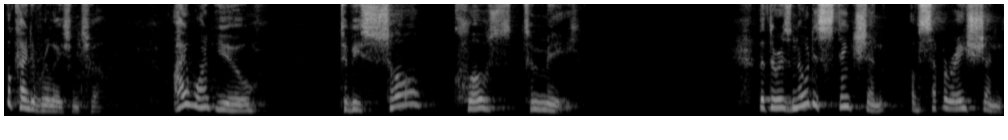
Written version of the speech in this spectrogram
What kind of relationship? I want you to be so close to me that there is no distinction of separation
